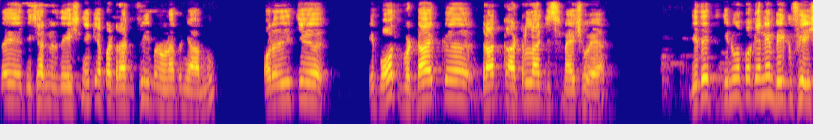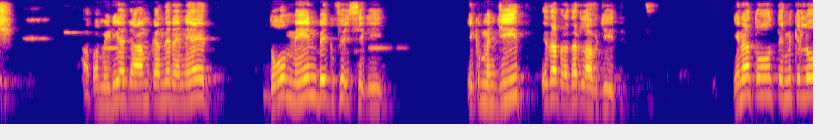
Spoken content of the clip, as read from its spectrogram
ਦੇ ਦਿਸ਼ਾ ਨਿਰਦੇਸ਼ ਨੇ ਕਿ ਆਪਾਂ ਡਰੱਗ ਫ੍ਰੀ ਬਣਾਉਣਾ ਪੰਜਾਬ ਨੂੰ ਔਰ ਇਹਦੇ ਵਿੱਚ ਇਹ ਬਹੁਤ ਵੱਡਾ ਇੱਕ ਡਰੱਗ ਕਾਰਟਲ ਅੱਜ ਸਮੈਸ਼ ਹੋਇਆ। ਜਿਹਦੇ ਜਿਹਨੂੰ ਆਪਾਂ ਕਹਿੰਦੇ ਬਿਗ ਫਿਸ਼ ਆਪਾਂ ਮੀਡੀਆ ਜਾਮ ਕਹਿੰਦੇ ਰਹਿੰਦੇ ਆ ਦੋ ਮੇਨ ਬਿਗ ਫਿਸ਼ ਸੀਗੀ। ਇੱਕ ਮਨਜੀਤ, ਇਹਦਾ ਬ੍ਰਦਰ ਲਵਜੀਤ। ਇਹਨਾਂ ਤੋਂ 3 ਕਿਲੋ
